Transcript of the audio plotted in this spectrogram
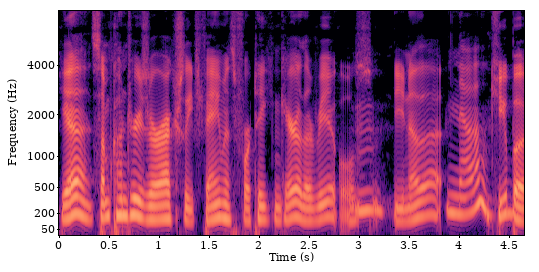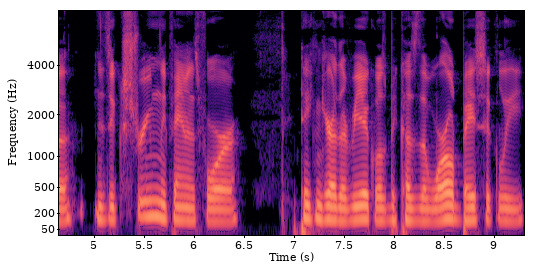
Yeah, some countries are actually famous for taking care of their vehicles. Mm. Do you know that? No. Cuba is extremely famous for taking care of their vehicles because the world basically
